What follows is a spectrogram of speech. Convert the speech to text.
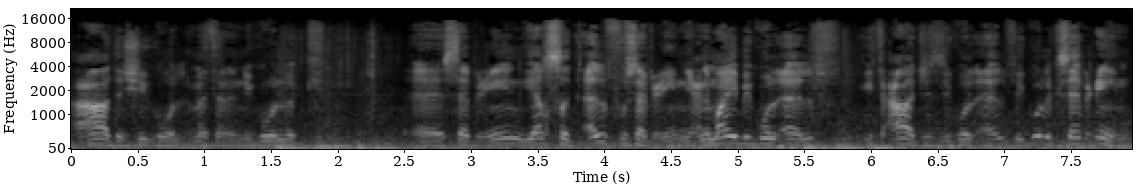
عادة شو يقول؟ مثلا يقول لك آه، سبعين يقصد ألف وسبعين. يعني ما يبي يقول ألف يتعاجز يقول ألف يقول لك سبعين.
